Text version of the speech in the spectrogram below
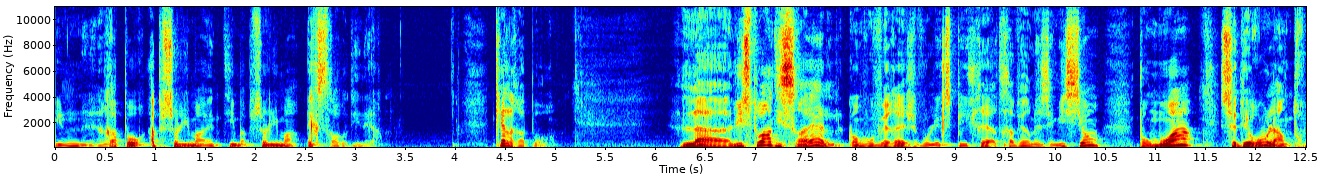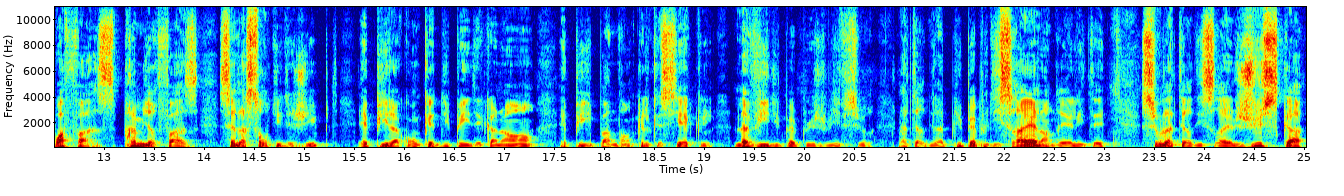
un rapport absolument intime, absolument extraordinaire. Quel rapport? L'histoire d'Israël, comme vous verrez, je vous l'expliquerai à travers mes émissions, pour moi, se déroule en trois phases. Première phase, c'est la sortie d'Égypte, et puis la conquête du pays des Canaan, et puis pendant quelques siècles, la vie du peuple juif sur la terre, du peuple d'Israël en réalité, sur la terre d'Israël, jusqu'à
